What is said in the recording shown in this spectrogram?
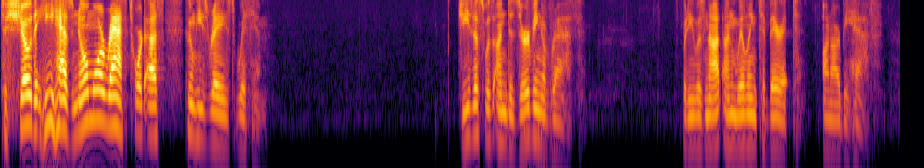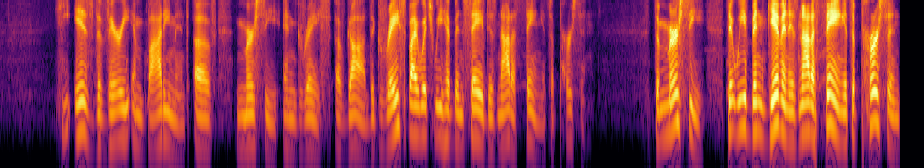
to show that he has no more wrath toward us whom he's raised with him. Jesus was undeserving of wrath, but he was not unwilling to bear it on our behalf. He is the very embodiment of mercy and grace of God. The grace by which we have been saved is not a thing, it's a person. The mercy that we've been given is not a thing, it's a person,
